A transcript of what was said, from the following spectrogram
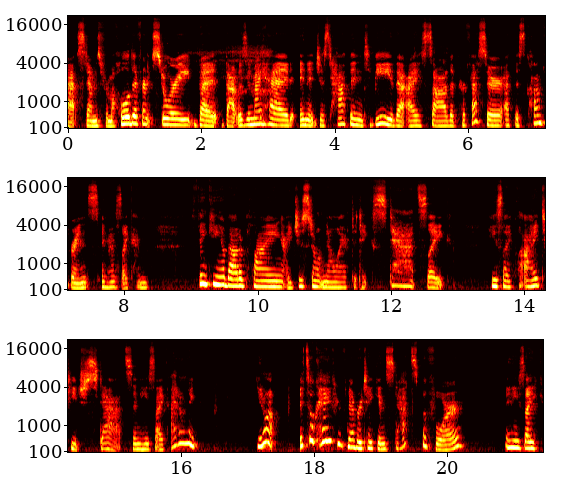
that stems from a whole different story, but that was in my head, and it just happened to be that I saw the professor at this conference, and I was like, I'm thinking about applying. I just don't know. I have to take stats. Like, he's like, Well, I teach stats. And he's like, I don't, you know, it's okay if you've never taken stats before. And he's like,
